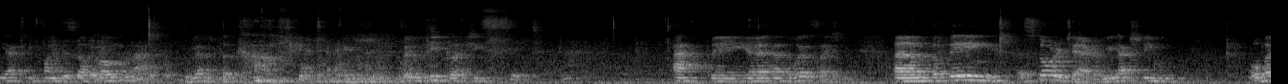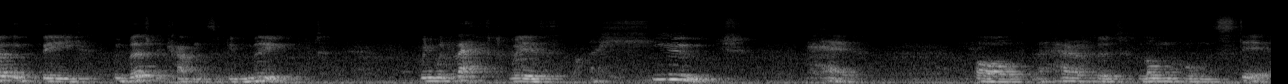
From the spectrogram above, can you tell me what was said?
you actually find yourself rolling around. So you have to put a carpet down so the people actually sit at the, uh, at the workstation. Um, but being a storage area, we actually, although the, the invertebrate cabinets had been moved, we were left with a huge head of a Hereford longhorn steer,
